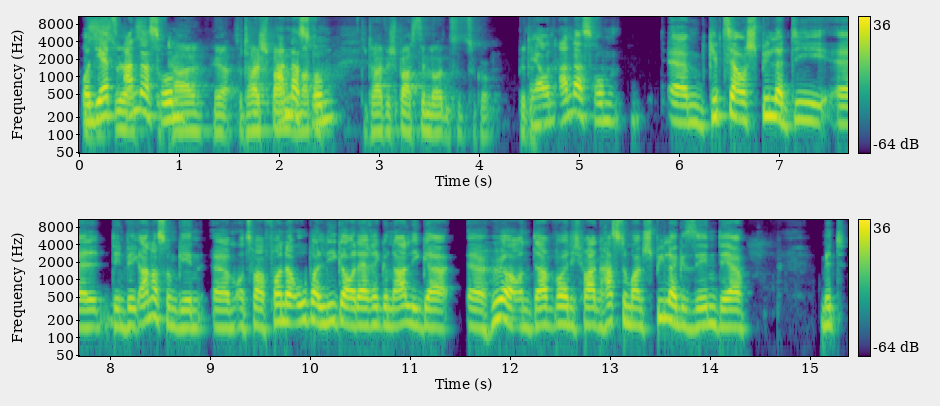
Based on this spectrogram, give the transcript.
Und das jetzt ist, andersrum, total, ja, total spannend, andersrum, total viel Spaß den Leuten zuzugucken. Bitte. Ja und andersrum ähm, gibt es ja auch Spieler, die äh, den Weg andersrum gehen, ähm, und zwar von der Oberliga oder Regionalliga äh, höher. Und da wollte ich fragen, hast du mal einen Spieler gesehen, der mit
